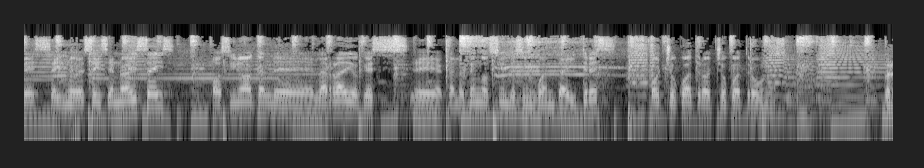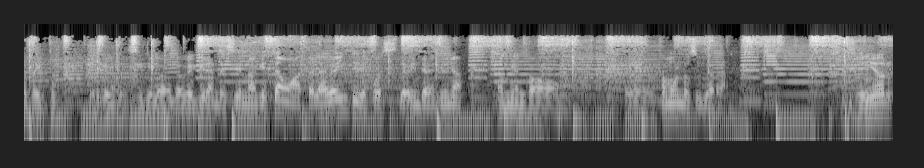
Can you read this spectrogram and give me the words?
696 96 o si no acá el de la radio que es eh, acá lo tengo 153 848415 Perfecto, perfecto. así que lo, lo que quieran decirnos aquí estamos hasta las 20 y después de 20 a 21 también con eh, con Mundo Subterráneo Sí, señor.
